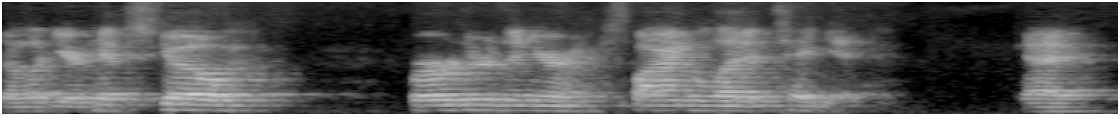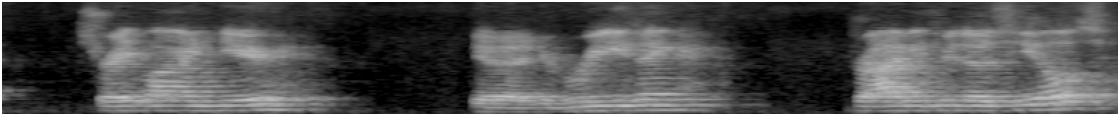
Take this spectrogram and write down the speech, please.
Don't let your hips go further than your spine will let it take it. Okay? Straight line here. Good. You're breathing, driving through those heels.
